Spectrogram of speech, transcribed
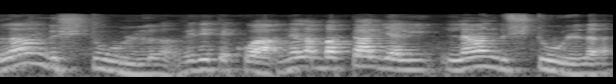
Landstuhl, vedete qua, nella battaglia di Landstuhl,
